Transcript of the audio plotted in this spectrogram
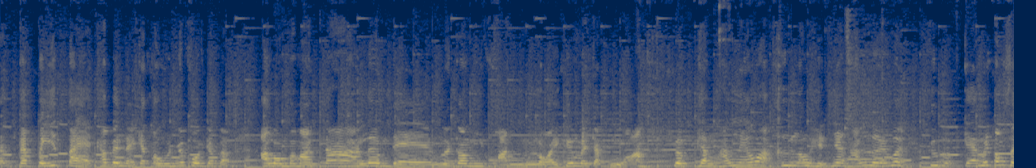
ะจะปี๊ดแตกถ้าเป็นไหนการ์ตูนก็คงจะแบบอารมณ์ประมาณหน้าเริ่มแดง แล้วก็มีควันลอยขึ้นมาจากหัวแบบอย่างนั้นแล้วอะคือเราเห็นอย่างนั้นเลยเว้ยคือแบบแกไม่ต้องแส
